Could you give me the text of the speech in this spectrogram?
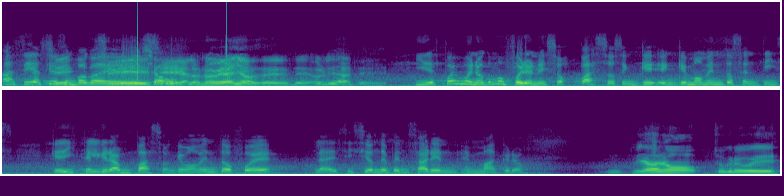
Ah, sí, así es un poco de, show. Sí, a los nueve años, olvídate. Y después, bueno, ¿cómo fueron esos pasos? ¿En qué, ¿En qué momento sentís que diste el gran paso? ¿En qué momento fue la decisión de pensar en, en macro? Mira, no, yo creo que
